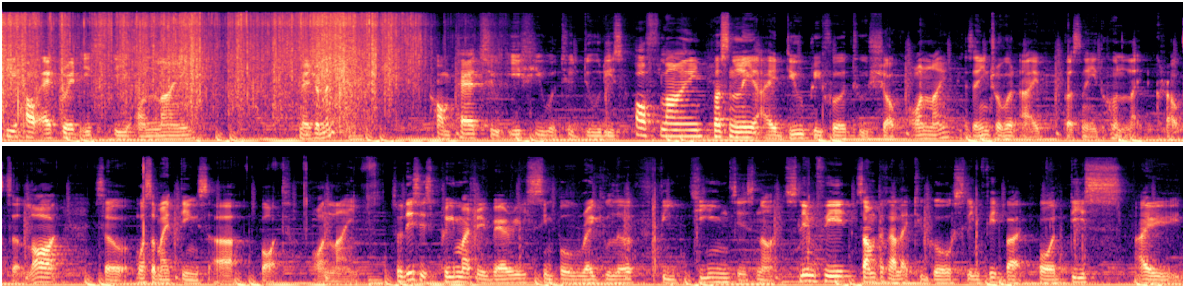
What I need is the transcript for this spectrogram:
see how accurate is the online measurement compared to if you were to do this offline. Personally, I do prefer to shop online. As an introvert, I personally don't like crowds a lot. So most of my things are bought online. So this is pretty much a very simple regular fit jeans. It's not slim fit. Sometimes I like to go slim fit, but for this, I,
